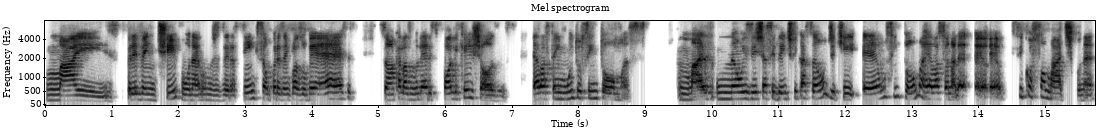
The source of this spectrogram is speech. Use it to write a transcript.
mais preventivo, né, vamos dizer assim, que são, por exemplo, as UBS, são aquelas mulheres poliqueixosas. Elas têm muitos sintomas, mas não existe essa identificação de que é um sintoma relacionado, é, é, é psicossomático, né?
